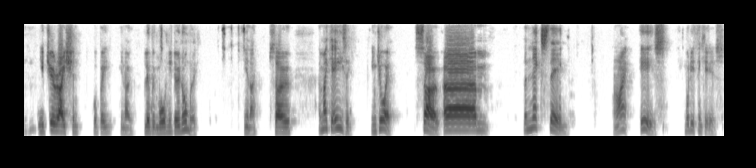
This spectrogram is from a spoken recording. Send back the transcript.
Mhm. Your duration will be, you know, a little bit more than you do normally. You know, so and make it easy. Enjoy it. So um the next thing, all right, is what do you think it is?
